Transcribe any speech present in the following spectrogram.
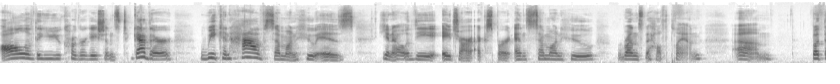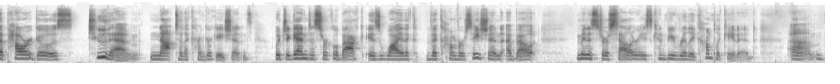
all of the UU congregations together, we can have someone who is, you know, the HR expert and someone who runs the health plan. Um, but the power goes to them, not to the congregations. Which again, to circle back, is why the the conversation about minister salaries can be really complicated. Um,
